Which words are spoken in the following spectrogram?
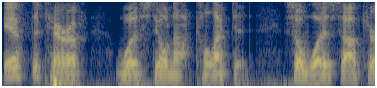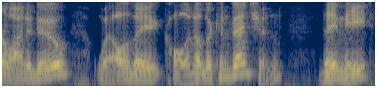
if the tariff was still not collected. So, what does South Carolina do? Well, they call another convention. They meet,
